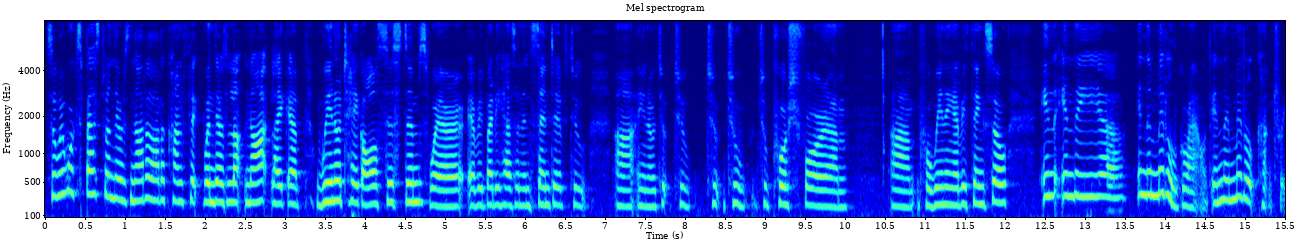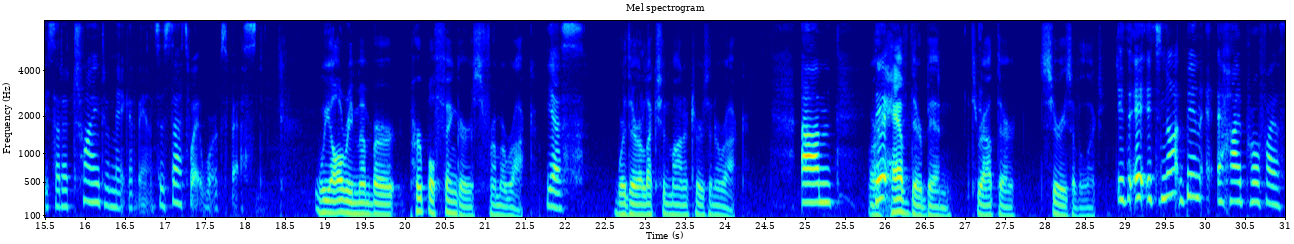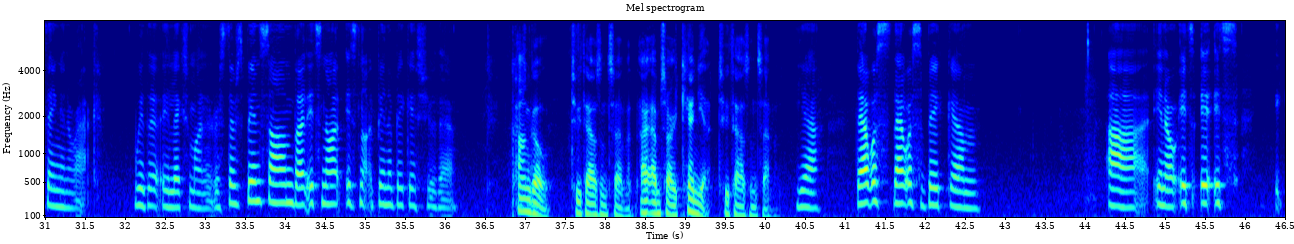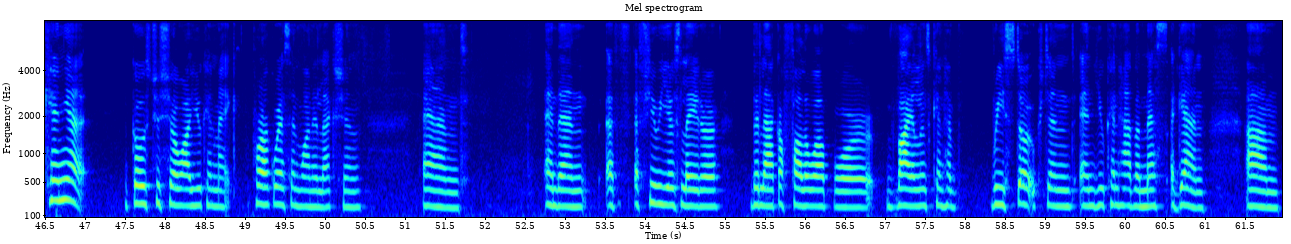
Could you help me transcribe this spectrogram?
So it works best when there's not a lot of conflict, when there's not like a winner take all systems where everybody has an incentive to, uh, you know, to, to, to, to, to push for, um, um, for winning everything. So in, in, the, uh, in the middle ground, in the middle countries that are trying to make advances, that's where it works best we all remember purple fingers from Iraq. Yes. Were there election monitors in Iraq? Um, or there have there been throughout their series of elections? It, it, it's not been a high profile thing in Iraq with the election monitors. There's been some, but it's not, it's not been a big issue there. Congo, 2007. I, am sorry, Kenya, 2007. Yeah, that was, that was a big, um, uh, you know, it's, it, it's, Kenya goes to show how you can make progress in one election and and then a, few years later the lack of follow-up or violence can have restoked and, and you can have a mess again. Um,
